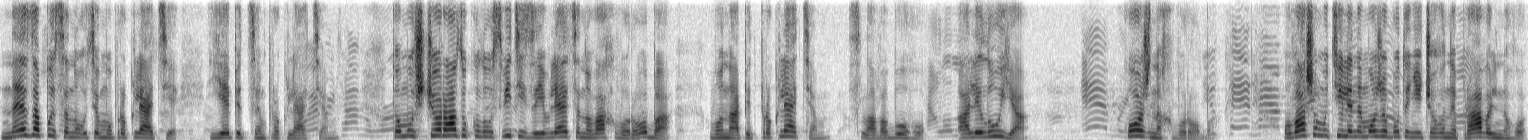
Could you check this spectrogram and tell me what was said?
не записано у цьому проклятті, є під цим прокляттям. Тому щоразу, коли у світі з'являється нова хвороба, вона під прокляттям. Слава Богу. Алілуя! Кожна хвороба. У вашому тілі не може бути нічого неправильного,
